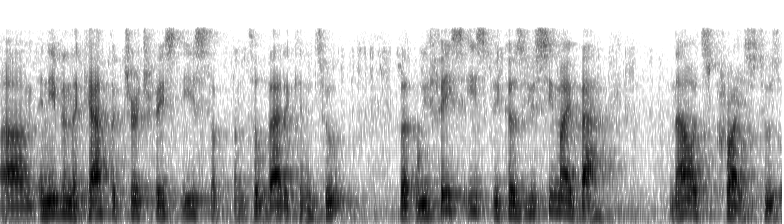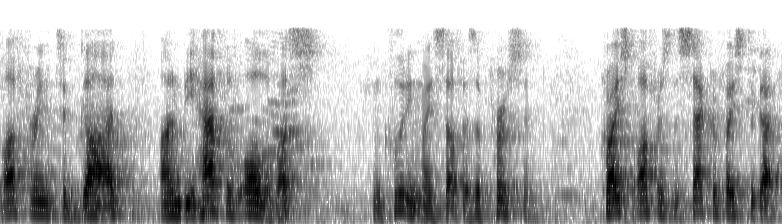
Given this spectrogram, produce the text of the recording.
um, and even the Catholic Church faced east until Vatican II. But we face east because you see my back. Now it's Christ who's offering to God on behalf of all of us, including myself as a person. Christ offers the sacrifice to God.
